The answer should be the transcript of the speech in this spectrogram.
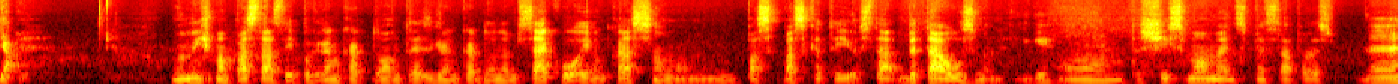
jā. Un viņš man pastāstīja par Grankārdonu, tā es Grankārdonam sekoju un kas, un pas, paskatījos, tā, bet tā uzmanīgi. Un tas šis moments pēc tā pēc, nē,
